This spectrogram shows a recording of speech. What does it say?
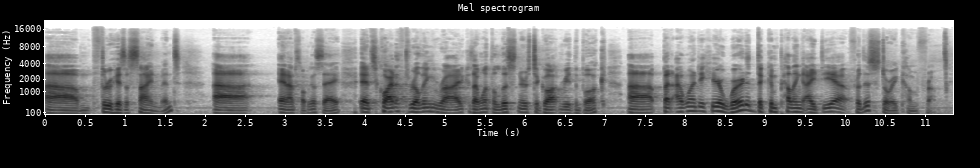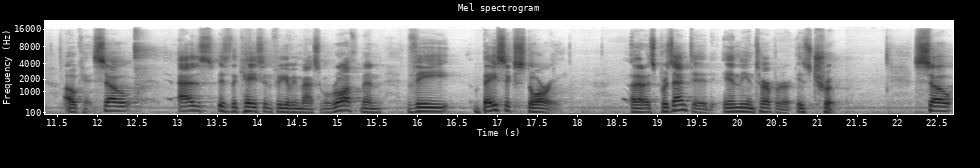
um, through his assignment. Uh, and I'm still going to say it's quite a thrilling ride because I want the listeners to go out and read the book. Uh, but I wanted to hear where did the compelling idea for this story come from? Okay, so as is the case in Forgiving Maximo Rothman, the basic story that is presented in the interpreter is true. So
